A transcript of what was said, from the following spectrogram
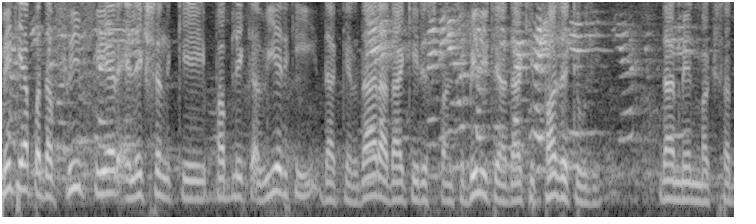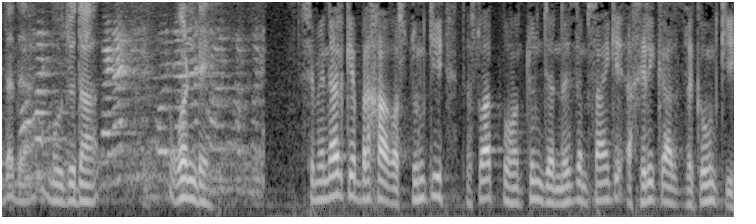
میډیا په د فری فیر الیکشن کې پبلک اویر کی دا کردار ادا کی ریسپانسیبিলিټي ادا کی پازیټیولی دا مین مقصد ده موجوده غونډه سیمینار کې برخه غستونکي د سواد پوهنتون جرنالیزم څانګې اخیری کار زده کوونکي.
